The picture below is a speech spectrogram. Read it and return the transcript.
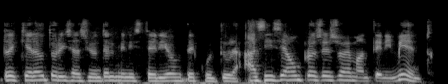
requiere autorización del Ministerio de Cultura, así sea un proceso de mantenimiento.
